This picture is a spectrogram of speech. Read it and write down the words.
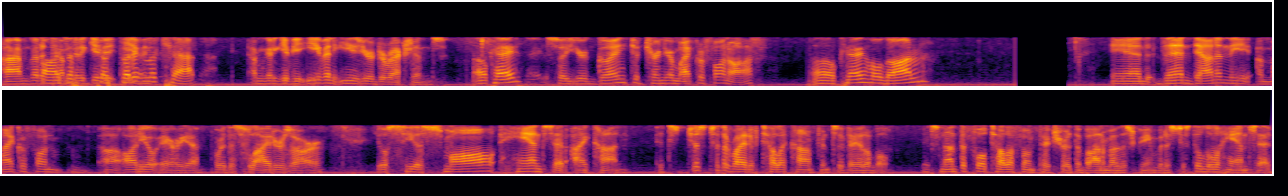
I'm gonna, uh, I'm just, gonna give you put even, it in the chat. I'm gonna give you even easier directions. Okay. So you're going to turn your microphone off. Okay, hold on. And then down in the uh, microphone uh, audio area where the sliders are, you'll see a small handset icon. It's just to the right of teleconference available. It's not the full telephone picture at the bottom of the screen, but it's just a little handset.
